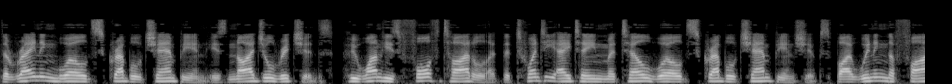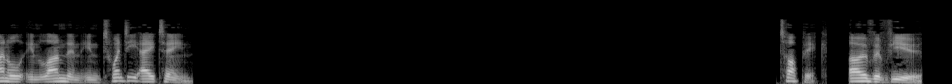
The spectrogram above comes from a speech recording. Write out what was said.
The reigning World Scrabble Champion is Nigel Richards, who won his fourth title at the 2018 Mattel World Scrabble Championships by winning the final in London in 2018. Topic Overview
